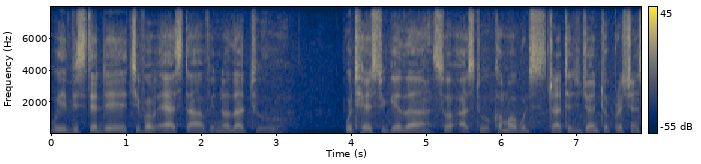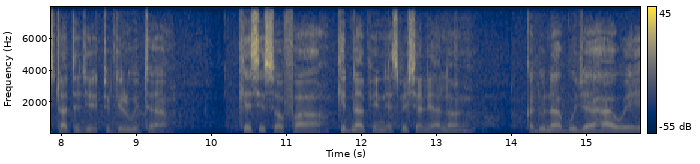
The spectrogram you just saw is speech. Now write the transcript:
We visited the Chief of Air Staff in order to put heads together so as to come up with strategy, joint operation strategy to deal with uh, cases of uh, kidnapping, especially along Kaduna Abuja Highway,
